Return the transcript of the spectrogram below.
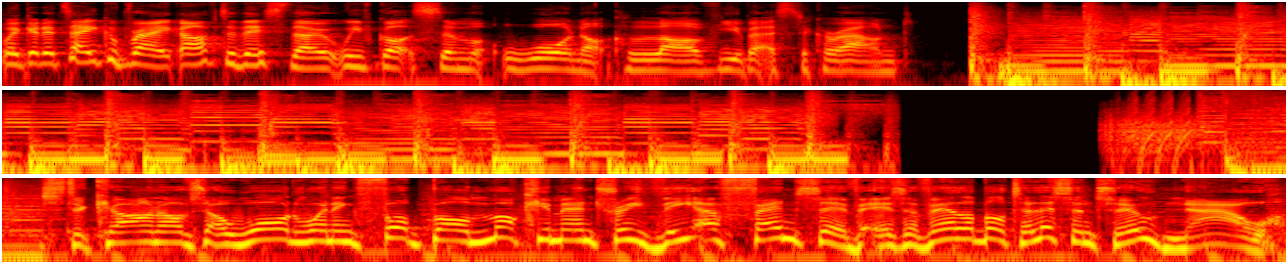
we're going to take a break. After this, though, we've got some Warnock love. You better stick around. Stakhanov's award winning football mockumentary, The Offensive, is available to listen to now.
